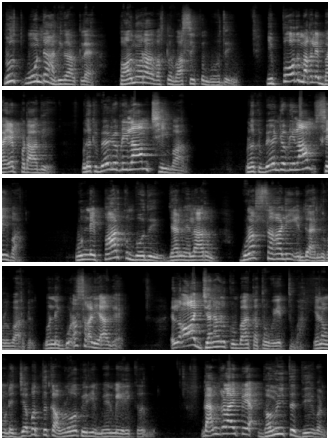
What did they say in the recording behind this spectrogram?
ரூத் மூன்றாம் அதிகாரத்துல பதினோராவது வருஷத்துல வாசிக்கும் போது இப்போது மகளை பயப்படாதே. உனக்கு வேண்டுபடியெல்லாம் செய்வார். உனக்கு வேண்டியபடியெல்லாம் செய்வார். உன்னை பார்க்கும்போது ஜனங்கள் எல்லாரும் குணசாலி என்று அறிந்து கொள்வார்கள். உன்னை குணசாலியாக எல்லா ஜனங்களுக்கு முன்பாக கத்த உயர்த்துவார். ஏன்னா உன்னுடைய ஜெபத்துக்கு அவ்வளோ பெரிய மேன்மை இருக்கிறது. இந்த அங்கலாய்ப்பை கவனித்த தேவன்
